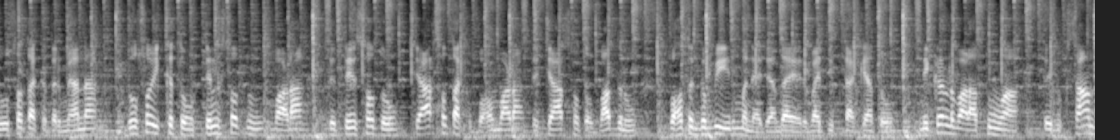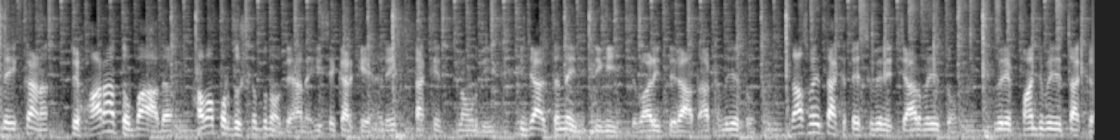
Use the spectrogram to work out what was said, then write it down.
200 ਤੱਕ ਦਰਮਿਆਨਾ 201 ਤੋਂ 300 ਤੋਂ ਮਾੜਾ ਤੇ 300 ਤੋਂ 400 ਤੱਕ ਬਹੁਤ ਮਾੜਾ ਤੇ 400 ਤੋਂ ਵੱਧ ਨੂੰ ਬਹੁਤ ਗੰਭੀਰ ਮੰਨਿਆ ਜਾਂਦਾ ਹੈ। ਰਵਾਇਤੀ ਪਟਾਕਿਆਂ ਤੋਂ ਨਿਕਲਣ ਵਾਲਾ ਧੂਆਂ ਤੇ ਨੁਕਸਾਨਦੇਹ ਕਣ ਤਿਉਹਾਰਾਂ ਤੋਂ ਬਾਅਦ ਹਵਾ ਪ੍ਰਦੂਸ਼ਣ ਵਧਾਉਂਦੇ ਹਨ। ਇਸੇ ਕਰਕੇ ਹਰੇਕ ਪਟਾਕੇ ਚਲਾਉਣ ਦੀ ਇਜਾਜ਼ਤ ਨਹੀਂ ਦਿੱਤੀ ਗਈ। ਦੀਵਾਲੀ ਤੇ ਰਾਤ 8 ਵਜੇ ਤੋਂ 10 ਵਜੇ ਤੱਕ ਤੇ ਸਵੇਰੇ 4 ਵਜੇ ਤੋਂ ਸਵੇਰੇ 5 ਵਜੇ ਤੱਕ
